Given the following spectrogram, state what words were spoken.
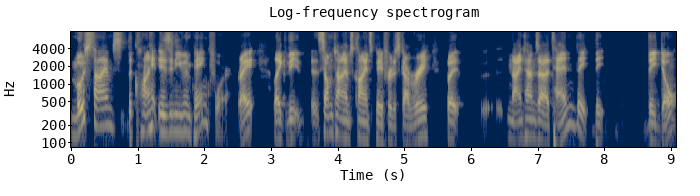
most times the client isn't even paying for right? Like the sometimes clients pay for discovery but nine times out of ten they they they don't.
